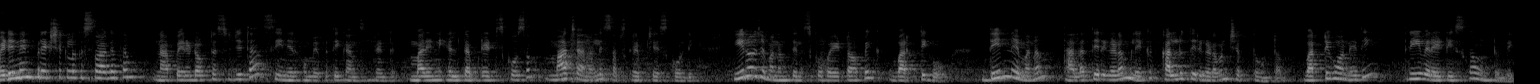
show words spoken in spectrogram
మెడినైన్ ప్రేక్షకులకు స్వాగతం. నా పేరు doctor Sujitha senior homeopathy consultant. మరిన్ని హెల్త్ అప్డేట్స్ కోసం మా ఛానల్ని సబ్స్క్రైబ్ చేసుకోండి. ఈరోజు మనం తెలుసుకోబోయే టాపిక్ వర్టిగో. దీన్నే మనం తల తిరగడం లేక కళ్ళు తిరగడం అని చెప్తూ ఉంటాం. వర్టిగో అనేది త్రీ వెరైటీస్గా ఉంటుంది.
